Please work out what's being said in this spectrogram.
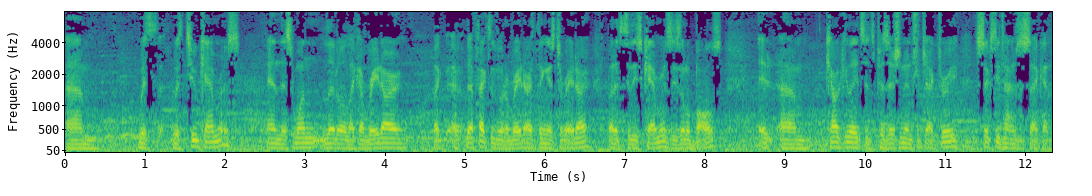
um, with with two cameras and this one little like a radar, like uh, effectively what a radar thing is to radar, but it's to these cameras, these little balls. It um, calculates its position and trajectory 60 times a second.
